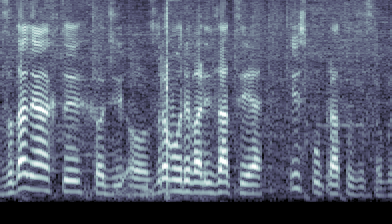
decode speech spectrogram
W zadaniach tych chodzi o zdrową rywalizację i współpracę ze sobą.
